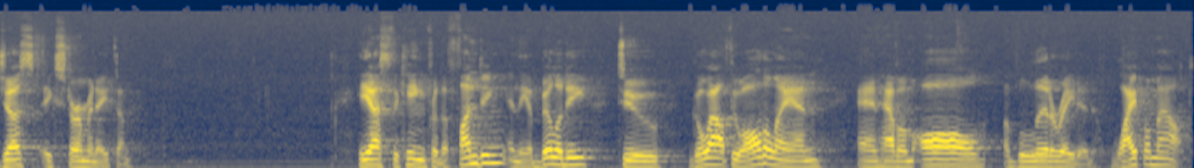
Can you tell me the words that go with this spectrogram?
just exterminate them. He asked the king for the funding and the ability to go out through all the land and have them all obliterated, wipe them out.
